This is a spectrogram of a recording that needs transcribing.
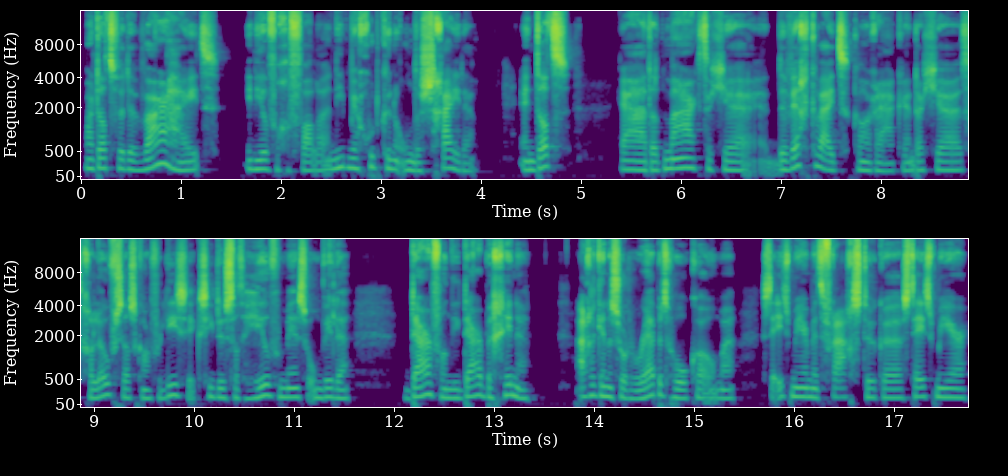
Maar dat we de waarheid in heel veel gevallen niet meer goed kunnen onderscheiden. En dat, ja, dat maakt dat je de weg kwijt kan raken en dat je het geloof zelfs kan verliezen. Ik zie dus dat heel veel mensen omwille daarvan, die daar beginnen, eigenlijk in een soort rabbit hole komen. Steeds meer met vraagstukken, steeds meer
